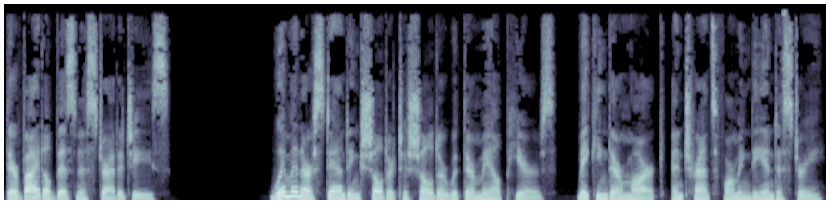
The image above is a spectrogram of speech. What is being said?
they're vital business strategies. Women are standing shoulder to shoulder with their male peers, making their mark and transforming the industry.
